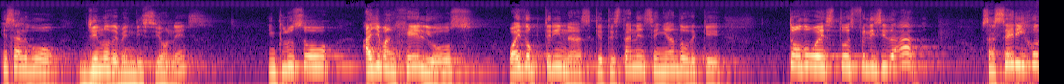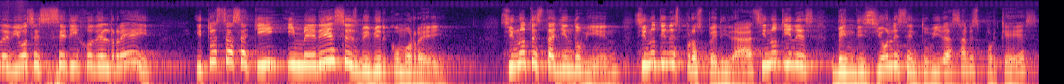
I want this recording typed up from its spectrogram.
es algo lleno de bendiciones. Incluso hay evangelios o hay doctrinas que te están enseñando de que todo esto es felicidad. O sea, ser hijo de Dios es ser hijo del rey. Y tú estás aquí y mereces vivir como rey. Si no te está yendo bien, si no tienes prosperidad, si no tienes bendiciones en tu vida, ¿sabes por qué es?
